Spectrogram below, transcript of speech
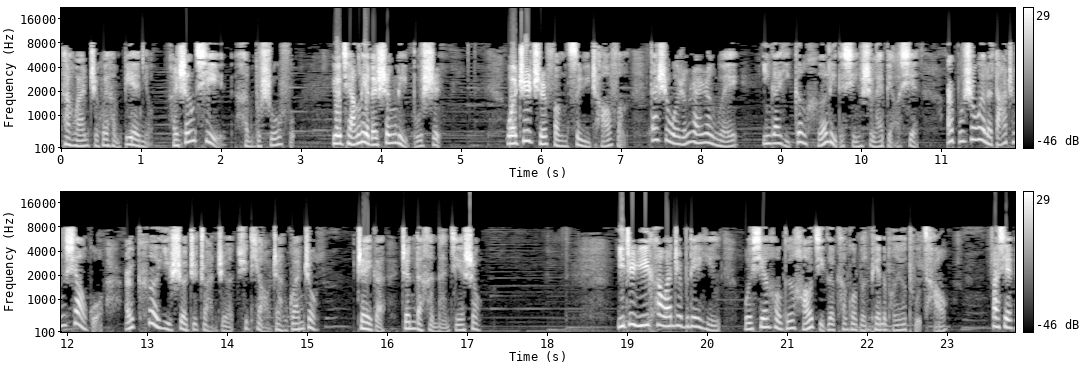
看完只会很别扭、很生气、很不舒服，有强烈的生理不适。我支持讽刺与嘲讽，但是我仍然认为应该以更合理的形式来表现。而不是为了达成效果而刻意设置转折去挑战观众，这个真的很难接受。以至于看完这部电影，我先后跟好几个看过本片的朋友吐槽，发现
